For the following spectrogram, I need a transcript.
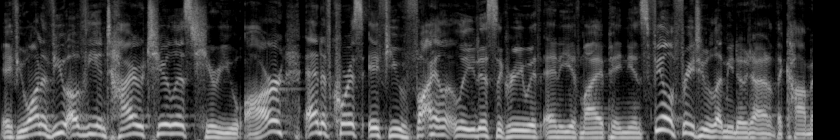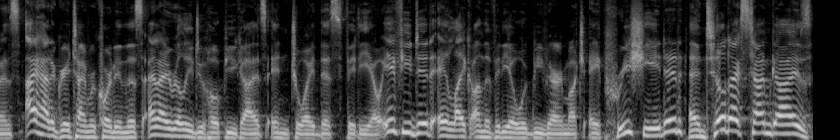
If you want a view of the entire tier list, here you are. And of course, if you violently disagree with any of my opinions, feel free to let me know down in the comments. I had a great time recording this, and I really do hope you guys enjoyed this video. If you did, a like on the video would be very much appreciated. Until next time, guys,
